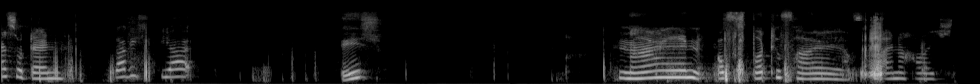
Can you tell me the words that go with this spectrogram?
Also denn? sag ich ja, Ich? Nein, auf Spotify. Auf einer heißt.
